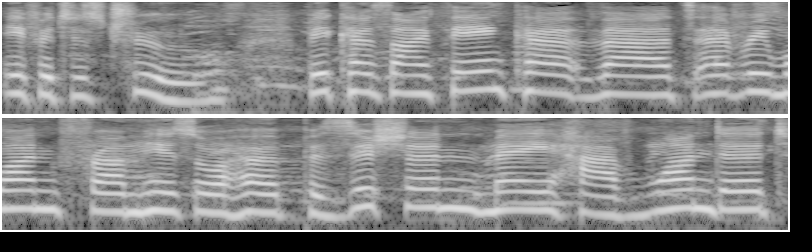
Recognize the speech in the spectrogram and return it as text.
if it is true? Because I think uh, that everyone from his or her position may have wondered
